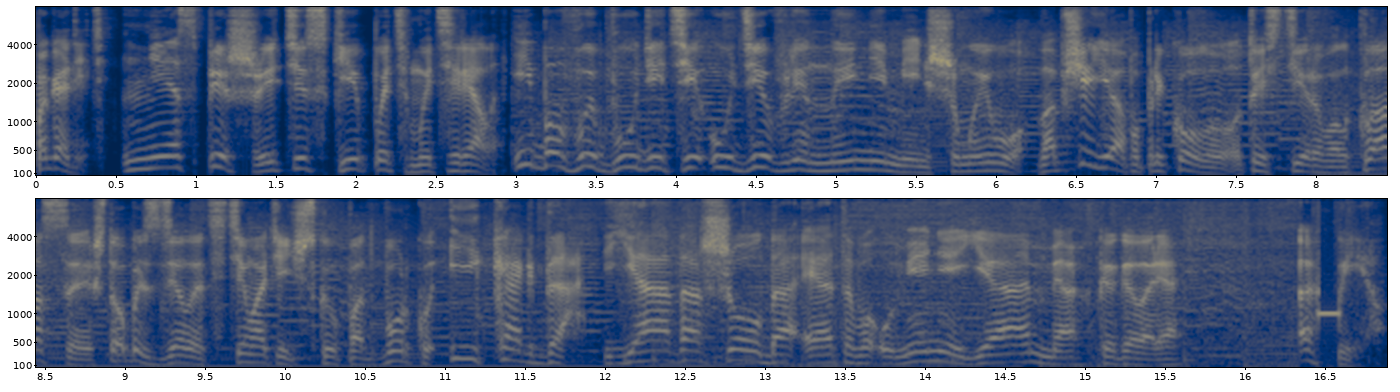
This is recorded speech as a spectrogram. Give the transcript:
Погодите, не спешите скипать материалы, ибо вы будете удивлены не меньше моего. Вообще я по приколу тестировал классы, чтобы сделать тематическую подборку, и когда я дошел до этого умения, я, мягко говоря, охуел.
